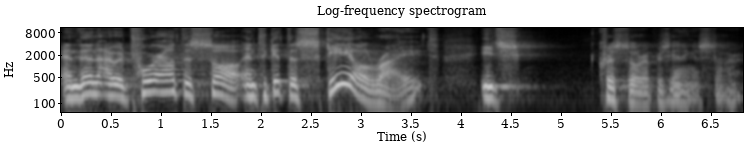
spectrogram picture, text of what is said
and then I would pour out the salt. And to get the scale right, each crystal representing a star,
